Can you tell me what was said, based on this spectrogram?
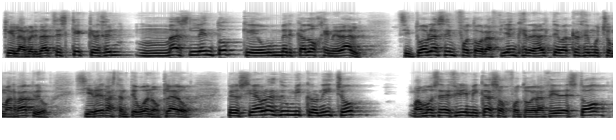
Que la verdad es que crecen más lento que un mercado general. Si tú hablas en fotografía en general, te va a crecer mucho más rápido. Si eres bastante bueno, claro. Pero si hablas de un micronicho, vamos a decir en mi caso fotografía de stock,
